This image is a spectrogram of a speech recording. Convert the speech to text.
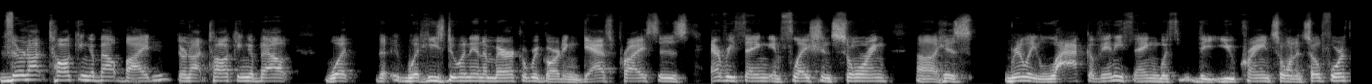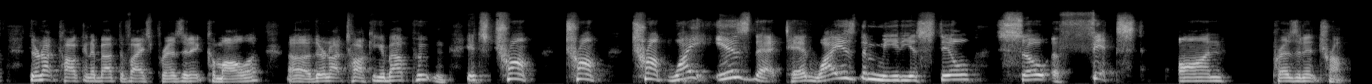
They're not talking about Biden. They're not talking about what the, what he's doing in America regarding gas prices, everything, inflation soaring, uh, his really lack of anything with the Ukraine, so on and so forth. They're not talking about the vice president, Kamala. Uh, they're not talking about Putin. It's Trump, Trump, Trump. Why is that, Ted? Why is the media still so affixed on President Trump?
